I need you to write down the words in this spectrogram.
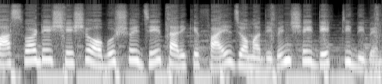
পাসওয়ার্ডের শেষে অবশ্যই যে তারিখে ফাইল জমা দিবেন সেই ডেটটি দিবেন।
